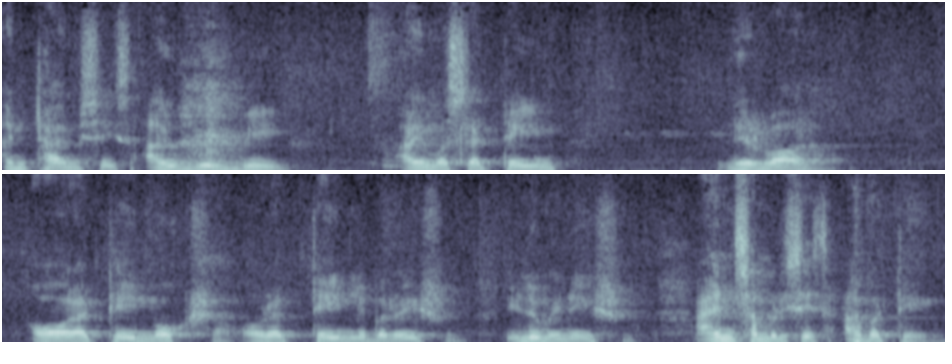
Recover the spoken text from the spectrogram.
and time says, I will be. I must attain nirvana, or attain moksha, or attain liberation, illumination. And somebody says, I've attained.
